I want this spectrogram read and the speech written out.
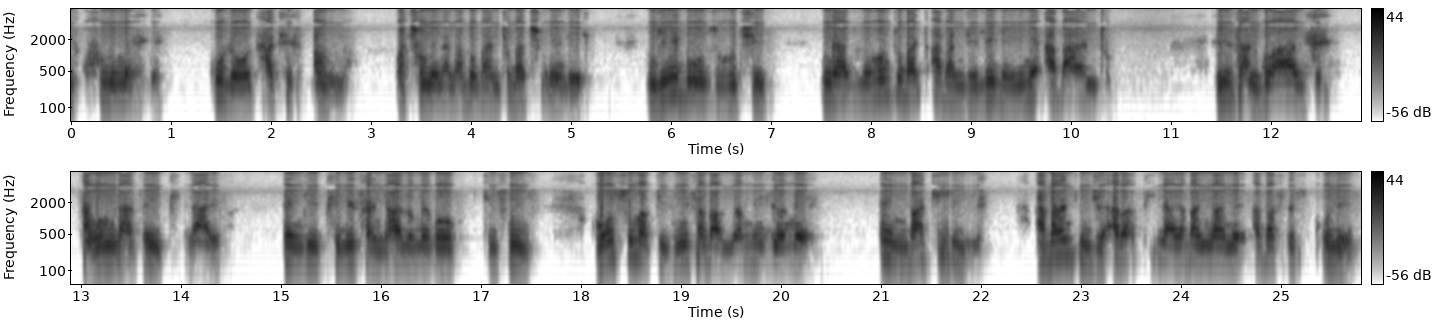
ikhulumeke kulo thatha isinqumo wathumela labo bantu bathumelile ngiyibuza ukuthi ngazi lo muntu bacabangelile yini abantu? Izalukwazi zakumlazi eziphilayo engiyiphilisa njalo mekokhismis osomabhizinisi abamamillionaire engibakhile abantu nje abaphilayo abancane abasesikoleni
